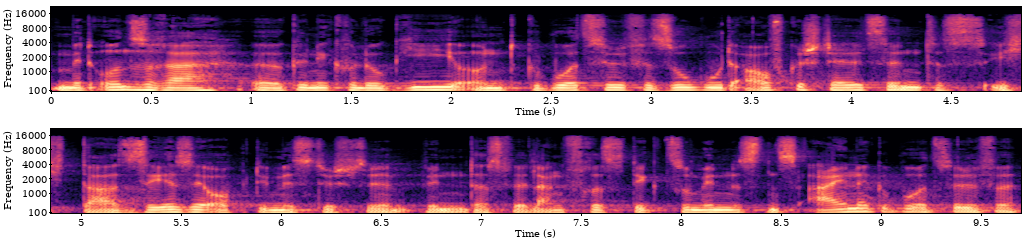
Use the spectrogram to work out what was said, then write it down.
mit unserer äh, Gynäkologie und Geburtshilfe so gut aufgestellt sind, dass ich da sehr, sehr optimistisch bin, dass wir langfristig zumindest eine Geburtshilfe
